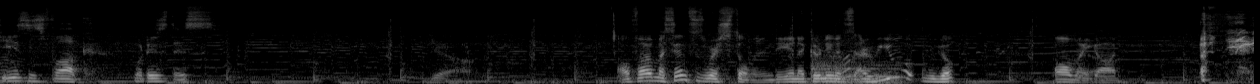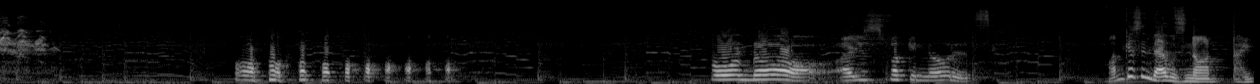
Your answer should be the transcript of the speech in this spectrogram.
Jesus fuck. What is this? yeah. All five of my senses were stolen. In the end, I couldn't even. Are you? We go. Oh my god. oh no! I just fucking noticed. I'm guessing that was not. I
